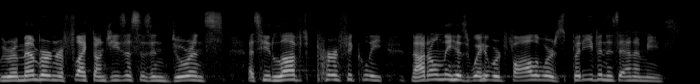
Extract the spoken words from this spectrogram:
We remember and reflect on Jesus' endurance as he loved perfectly not only his wayward followers, but even his enemies.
